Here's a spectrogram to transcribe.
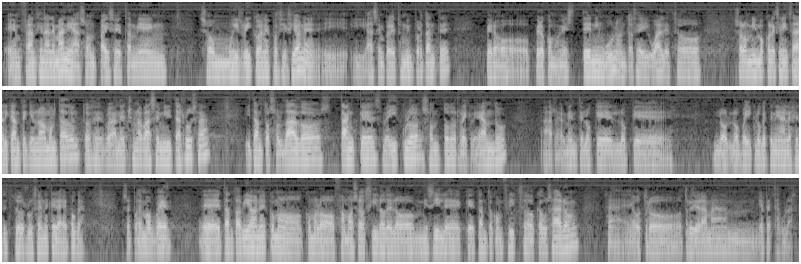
En Francia y en Alemania son países también son muy ricos en exposiciones y, hacen proyectos muy importantes, pero, pero como este ninguno. Entonces igual estos son los mismos coleccionistas de Alicante quien lo ha montado, entonces han hecho una base militar rusa y tanto soldados, tanques, vehículos, son todos recreando realmente lo que, lo que los vehículos que tenía el ejército ruso en aquella época. O sea, podemos ver eh, tanto aviones como, como los famosos hilos de los misiles que tanto conflicto causaron. O sea, otro, otro diorama mm, espectacular.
